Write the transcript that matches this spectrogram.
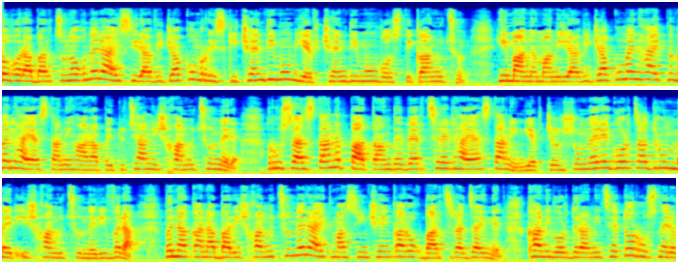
Սովորաբար ծնողները այս իրավիճակում ռիսկի չեն դիմում եւ չեն դիմում ոստիկանություն։ Հիմա նման իրավիճակում են հայտնվել Հայաստանի Հանրապետության իշխանությունները։ Ռուսաստանը պատանդ է վերցրել Հայաստանին եւ ճնշումներ է գործ գործադրում մեր իշխանությունների վրա։ Բնականաբար իշխանությունները այդ մասին չեն կարող բարձրաձայնել, քանի որ դրանից հետո ռուսները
